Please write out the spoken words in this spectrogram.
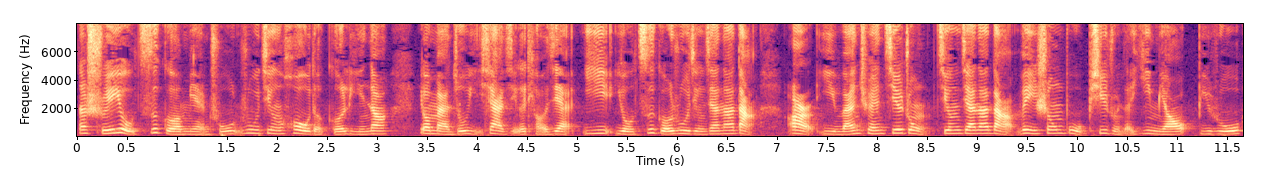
那谁有资格免除入境后的隔离呢？要满足以下几个条件：一、有资格入境加拿大；二、已完全接种经加拿大卫生部批准的疫苗，比如。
